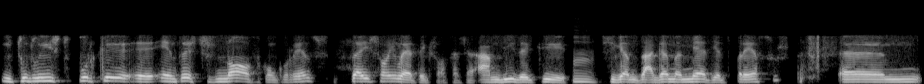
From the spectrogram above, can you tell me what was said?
e, tudo isto porque eh, entre estes nove concorrentes, seis são elétricos, ou seja, à medida que hum. chegamos à gama média de preços, um,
